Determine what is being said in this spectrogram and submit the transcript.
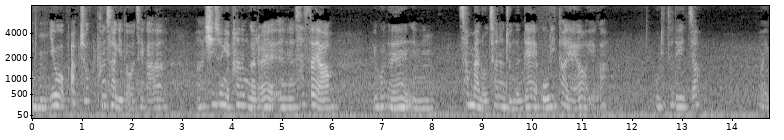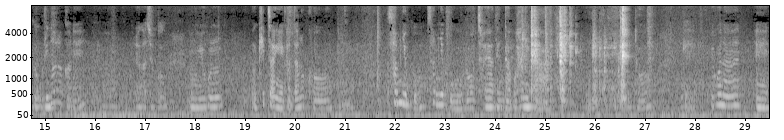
음, 이 압축 분사기도 제가 어, 시중에 파는 거를 음, 샀어요. 이거는 음, 35,000원 줬는데 5리터예요. 얘가 5리터 돼 있죠? 아, 이거 우리나라 거네. 어, 그래가지고 음, 이걸 킵장에 갖다 놓고 369, 369로 쳐야 된다고 하니까 음, 이것부터 이게 이거는 예,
